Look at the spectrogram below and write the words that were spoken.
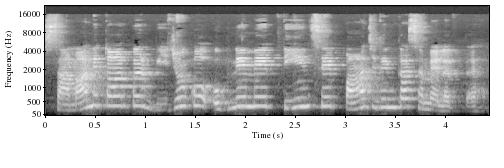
सामान्य तौर पर बीजों को उगने में तीन से पाँच दिन का समय लगता है।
